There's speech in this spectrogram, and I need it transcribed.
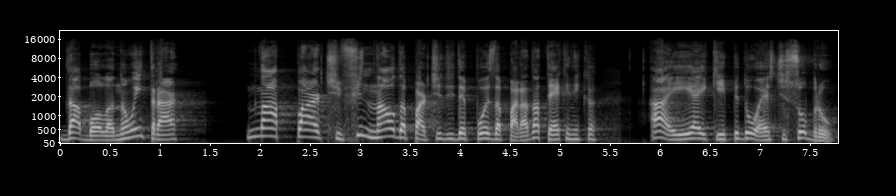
da bola não entrar, na parte final da partida e depois da parada técnica, aí a equipe do Oeste sobrou.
